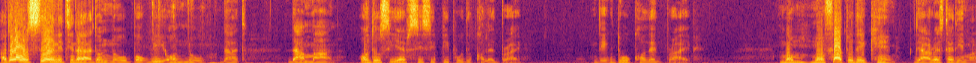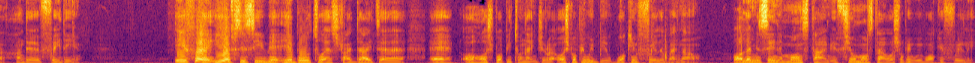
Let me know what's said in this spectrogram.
I don't want to say anything that I don't know, but we all know that that man, all those EFCC people, they collect bribe. They do collect bribe. Mompha today came, they arrested him and they freed him. If uh, EFCC were able to extradite uh, uh, Hushpuppi to Nigeria, Hushpuppi will be working freely by now. Or let me say in a month's time, a few months' time, Hushpuppi will be working freely.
